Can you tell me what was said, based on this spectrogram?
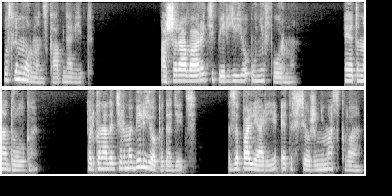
после Мурманска обновит. А шаровары теперь ее униформа. Это надолго. Только надо термобелье пододеть. Заполярье — это все же не Москва.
